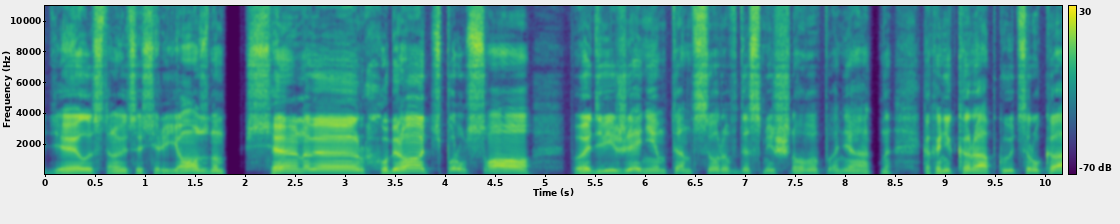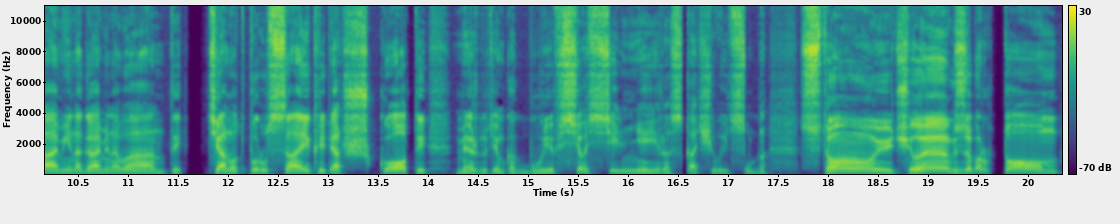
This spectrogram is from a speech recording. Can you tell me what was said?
Дело становится серьезным. «Все наверх! Убирать паруса!» По движениям танцоров до смешного понятно, как они карабкаются руками и ногами на ванты, тянут паруса и крепят шкоты, между тем, как буря все сильнее раскачивает судно. «Стой! Человек за бортом!»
